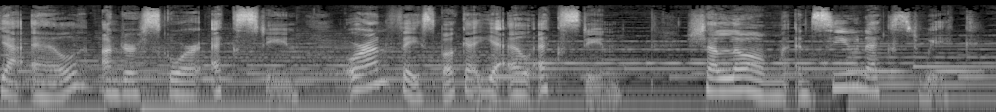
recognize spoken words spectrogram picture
Yael underscore Eckstein or on Facebook at Yael Eckstein. Shalom and see you next week.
